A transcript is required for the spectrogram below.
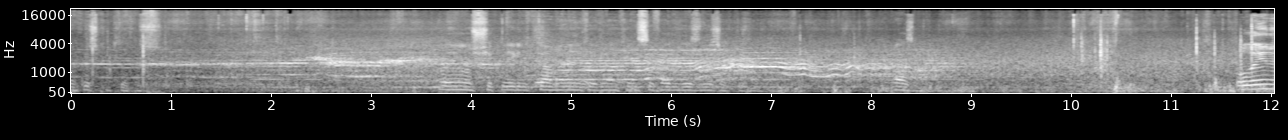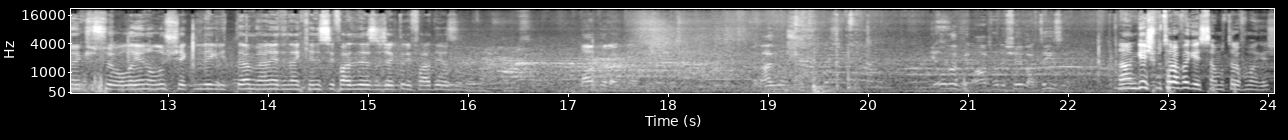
...1949. Olayın o şekilde ilgili tamamen edilen kendisi ifade yazılacaktır. Yazma. Olayın öyküsü, olayın oluş şekliyle ilgili iddia beyan edilen kendisi ifade yazılacaktır, ifade yazılmalı. Daha kolay gelsin. Anne o şekilde. Orada bir arkada şey var teyze. Tamam geç bu tarafa geç sen bu tarafıma geç.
